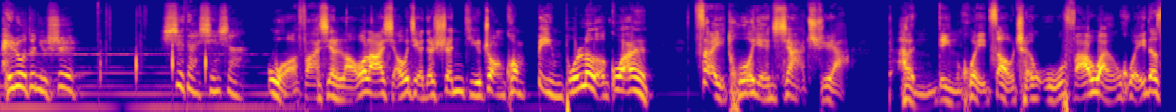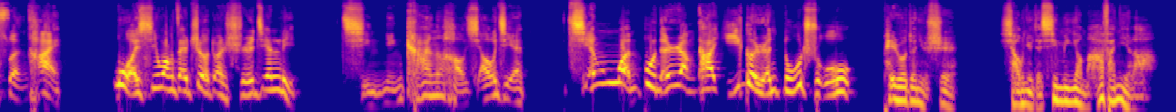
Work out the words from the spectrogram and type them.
裴若敦女士。是的，先生。我发现劳拉小姐的身体状况并不乐观，再拖延下去啊，肯定会造成无法挽回的损害。我希望在这段时间里，请您看好小姐，千万不能让她一个人独处。佩若德女士，小女的性命要麻烦你了。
